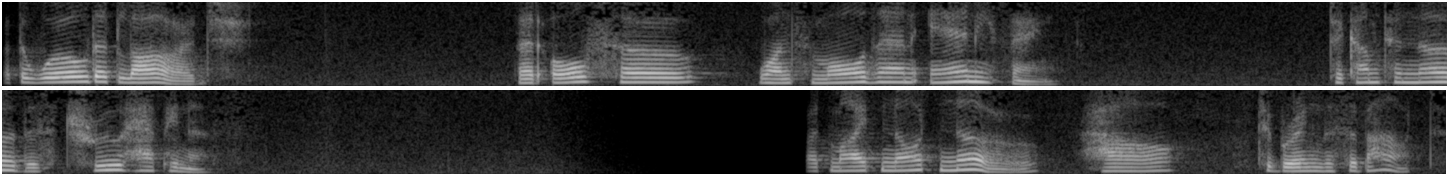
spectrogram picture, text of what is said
but the world at large, that also wants more than anything to come to know this true happiness, but might not know how to bring this about.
